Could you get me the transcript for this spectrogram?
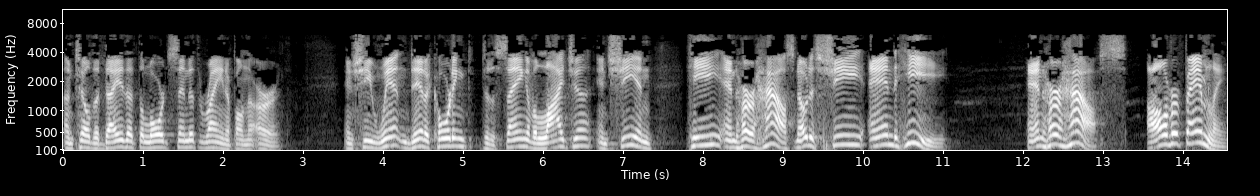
until the day that the Lord sendeth rain upon the earth. And she went and did according to the saying of Elijah, and she and he and her house, notice she and he, and her house, all of her family,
